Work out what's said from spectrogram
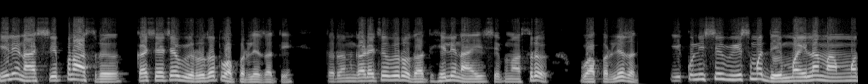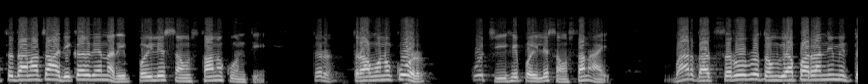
हेलेना क्षेपणास्त्र कशाच्या विरोधात वापरले जाते? तर रणगाड्याच्या विरोधात हेलेना हे क्षेपणास्त्र वापरले जाते. एकोणीसशे वीसमध्ये महिलांना मतदानाचा अधिकार देणारे पहिले संस्थान कोणते? तर त्रावणकोर कोची हे पहिले संस्थान आहे. भारतात सर्वप्रथम व्यापारानिमित्त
